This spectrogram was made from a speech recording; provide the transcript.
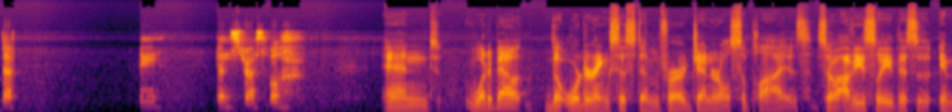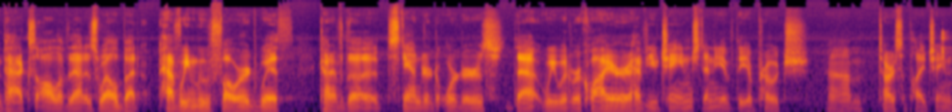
definitely been stressful. And what about the ordering system for our general supplies? So obviously this impacts all of that as well, but have we moved forward with kind of the standard orders that we would require? have you changed any of the approach um, to our supply chain?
